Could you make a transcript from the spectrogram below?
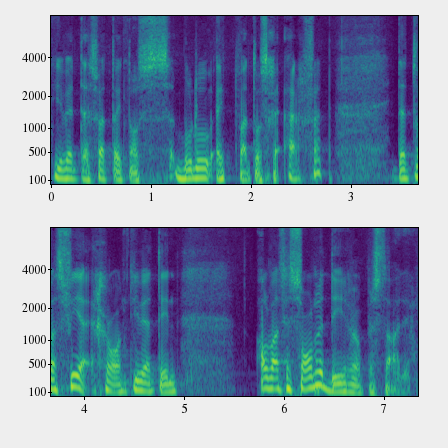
Jy weet, dis wat uit ons boedel uit wat ons geërf het. Dit was veegrond, jy weet, en al was 'n sonnedier op 'n stadium.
